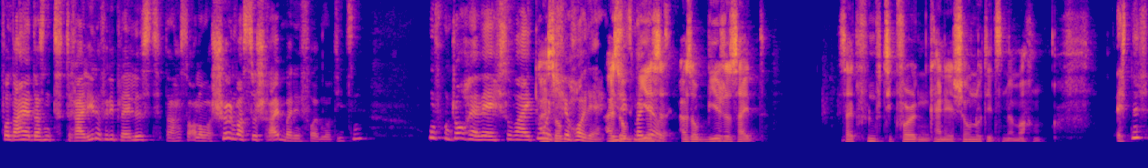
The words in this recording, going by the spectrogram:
Von daher, das sind drei Lieder für die Playlist. Da hast du auch noch mal schön was zu schreiben bei den Folgennotizen. Und von daher wäre ich soweit durch Also- für heute. Also wir, also wir schon seit, seit 50 Folgen keine Shownotizen mehr machen. Echt nicht?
